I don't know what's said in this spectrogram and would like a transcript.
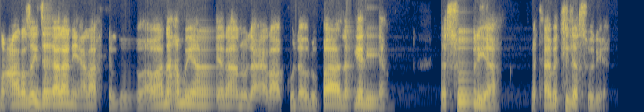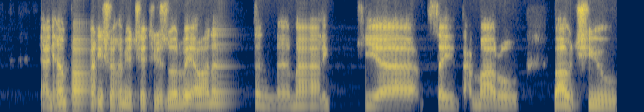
معارزەی جارانی عێراق کردو ئەوانە هەمویان ئێران و لە عێراق و لە ئەوروپا لەگەریان لە سووریا بە تابەتی لە سووریا ینی هەم پاکیش و هەمێچێتی زۆربەی ئەوانە مالیک کیە سەید عمار و باوکی و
